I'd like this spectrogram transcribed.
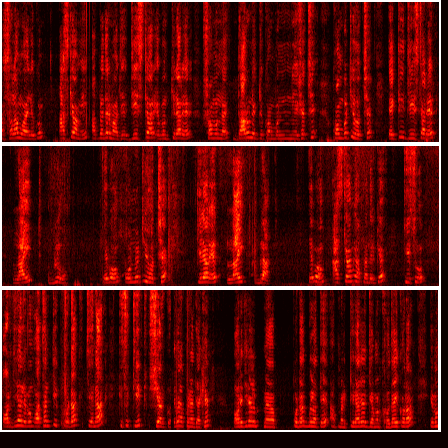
আসসালামু আলাইকুম। আজকে আমি আপনাদের মাঝে জি স্টার এবং কিলারের সমন্বয়ে দারুণ একটি কম্বো নিয়ে এসেছি। কম্বোটি হচ্ছে একটি জি স্টারের লাইট ব্লু এবং অন্যটি হচ্ছে কিলারের লাইট ব্ল্যাক এবং আজকে আমি আপনাদেরকে কিছু অরিজিনাল এবং অথেন্টিক প্রোডাক্ট চেনার কিছু টিপস শেয়ার করব। এবার আপনারা দেখেন অরিজিনাল প্রোডাক্টগুলোতে আপনার কিলারের যেমন খোদাই করা এবং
